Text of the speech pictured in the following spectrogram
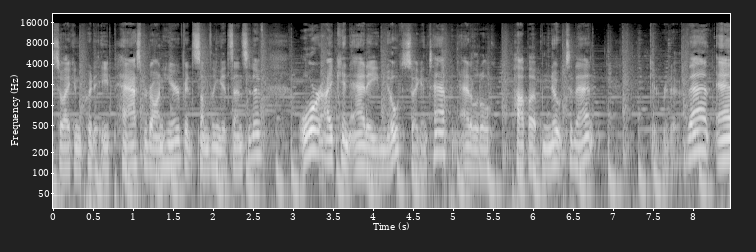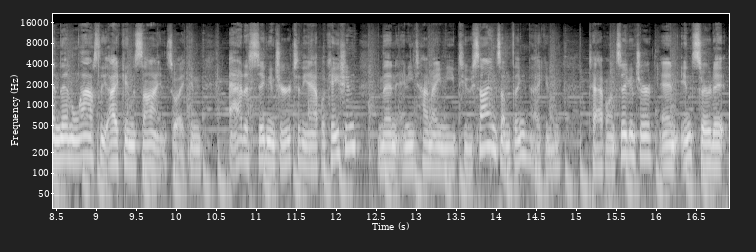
so I can put a password on here if it's something that's sensitive, or I can add a note, so I can tap and add a little pop-up note to that get rid of that. And then lastly, I can sign. So I can add a signature to the application, and then anytime I need to sign something, I can tap on signature and insert it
